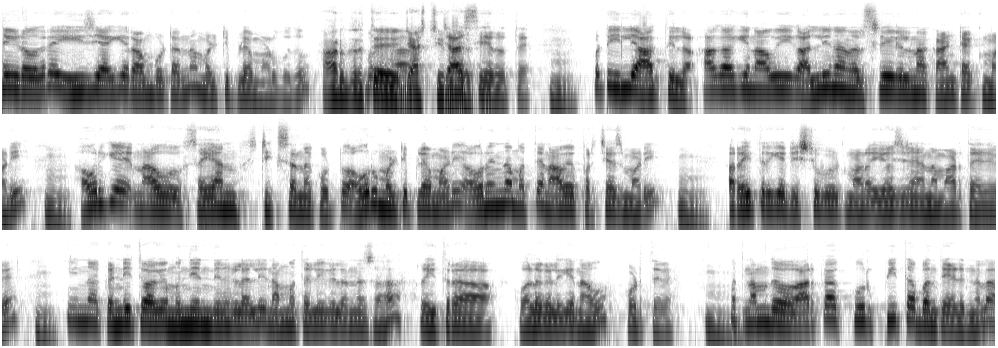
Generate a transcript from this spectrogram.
ಸೈಡ್ ಹೋದ್ರೆ ಈಸಿಯಾಗಿ ರಾಂಬೂಟನ್ನ ಮಲ್ಟಿಪ್ಲೈ ಮಾಡಬಹುದು ಜಾಸ್ತಿ ಇರುತ್ತೆ. ಬಟ್ ಇಲ್ಲಿ ಆಗ್ತಿಲ್ಲ. ಹಾಗಾಗಿ ನಾವು ಈಗ ಅಲ್ಲಿನ ನರ್ಸರಿಗಳನ್ನ ಕಾಂಟ್ಯಾಕ್ಟ್ ಮಾಡಿ ಅವ್ರಿಗೆ ನಾವು ಸಯಾನ್ ಸ್ಟಿಕ್ಸ್ ಅನ್ನ ಕೊಟ್ಟು ಅವರು ಮಲ್ಟಿಪ್ಲೈ ಮಾಡಿ ಅವರಿಂದ ಮತ್ತೆ ನಾವೇ ಪರ್ಚೇಸ್ ಮಾಡಿ ರೈತರಿಗೆ ಡಿಸ್ಟ್ರಿಬ್ಯೂಟ್ ಮಾಡೋ ಯೋಜನೆಯನ್ನ ಮಾಡ್ತಾ ಇದ್ದೇವೆ. ಇನ್ನು ಖಂಡಿತವಾಗಿ ಮುಂದಿನ ದಿನಗಳಲ್ಲಿ ನಮ್ಮ ತಳಿಗಳನ್ನು ಸಹ ರೈತರ ಹೊಲಗಳಿಗೆ ನಾವು ಕೊಡ್ತೇವೆ. ಮತ್ತೆ ನಮ್ದು ಅರ್ಕಾ ಕೂರ್ ಪೀತಬ್ ಅಂತ ಹೇಳಿದ್ನಲ್ಲ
